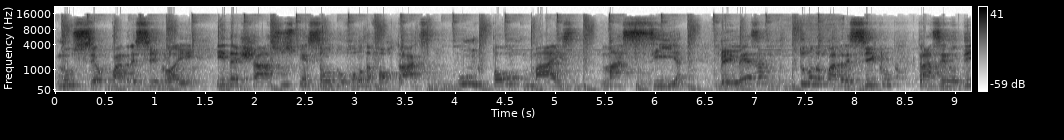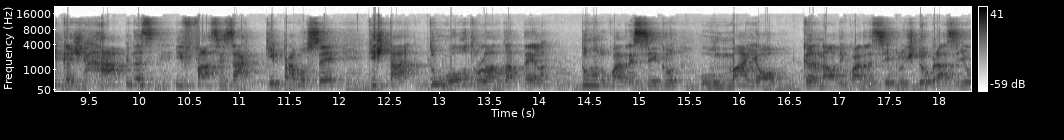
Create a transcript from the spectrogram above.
no seu quadriciclo aí e deixar a suspensão do Honda Fortrax um pouco mais macia. Beleza? Turma do quadriciclo trazendo dicas rápidas e fáceis aqui para você que está do outro lado da tela. Turma do Quadriciclo, o maior canal de quadriciclos do Brasil,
